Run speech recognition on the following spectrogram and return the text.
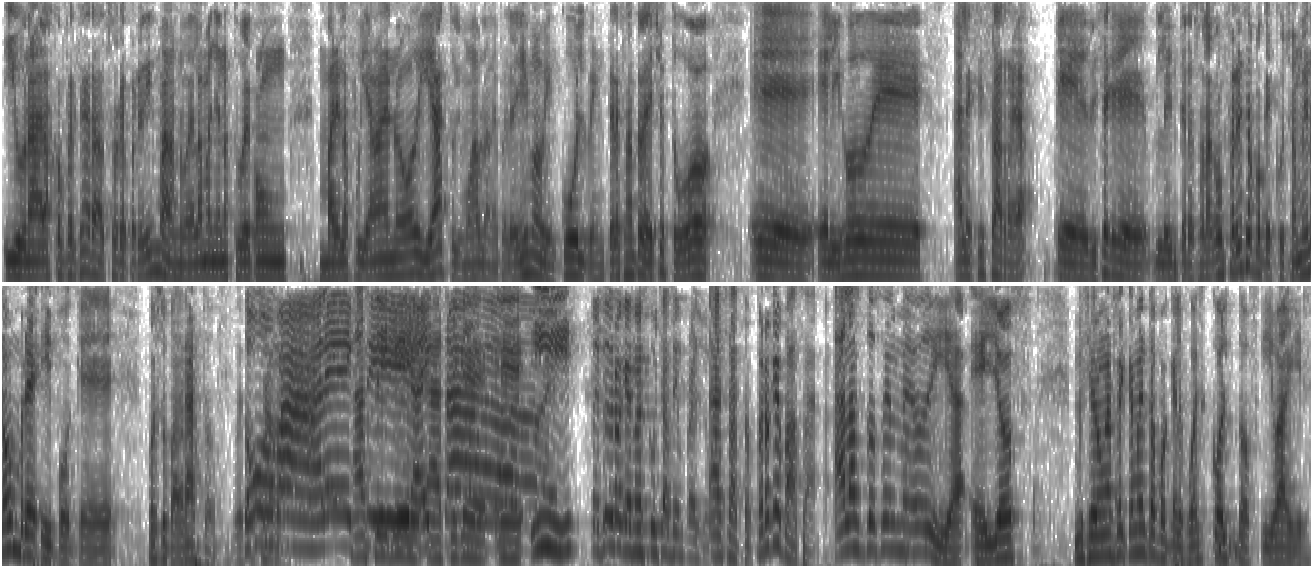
Y una de las conferencias era sobre periodismo. A las 9 de la mañana estuve con Mariela Fullana de Nuevo Día. Estuvimos hablando de periodismo, bien cool, bien interesante. De hecho, estuvo eh, el hijo de Alexis Zárraga, que dice que le interesó la conferencia porque escuchó mi nombre y porque Pues su padrastro. pues Toma. Alexis. Así que- ahí así está. que, eh, y- Estoy seguro que no escucha siempre el número. Exacto. Pero ¿qué pasa? A las 12 del mediodía, ellos me hicieron un acercamiento porque el juez Koltov iba a ir.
